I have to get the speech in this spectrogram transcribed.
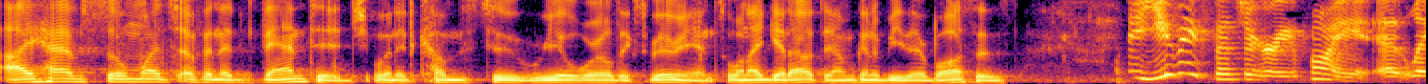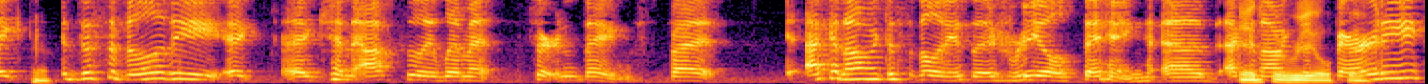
I have so much of an advantage when it comes to real world experience. When I get out there, I'm going to be their bosses. You make such a great point. Uh, like Yeah. disability it, it can absolutely limit certain things, but economic disability is a real thing, and economic real thing. disparity.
